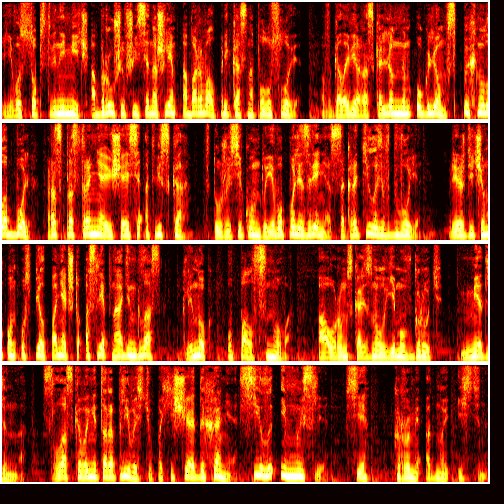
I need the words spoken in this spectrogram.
Его собственный меч, обрушившийся на шлем, оборвал приказ на полуслове. В голове раскаленным углем вспыхнула боль, распространяющаяся от виска. В ту же секунду его поле зрения сократилось вдвое. Прежде чем он успел понять, что ослеп на один глаз, клинок упал снова. Аурум скользнул ему в грудь. Медленно, с ласковой неторопливостью, похищая дыхание, силы и мысли. Все, кроме одной истины.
